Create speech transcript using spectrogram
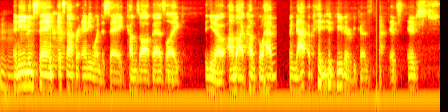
Mm-hmm. and even saying it's not for anyone to say comes off as like you know i'm not comfortable having that opinion either because it's it's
